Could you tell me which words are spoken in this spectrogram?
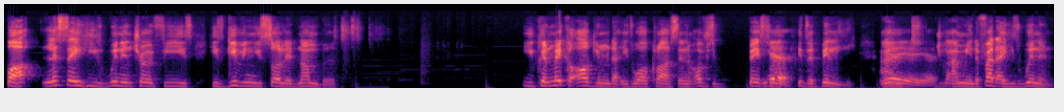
but let's say he's winning trophies, he's giving you solid numbers. You can make an argument that he's world class, and obviously based Yeah. on his ability. And, yeah, yeah. Do you know what I mean? The fact that he's winning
